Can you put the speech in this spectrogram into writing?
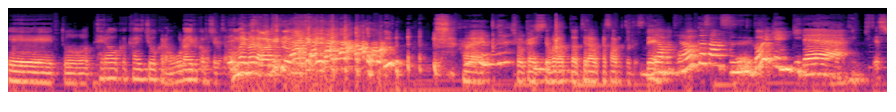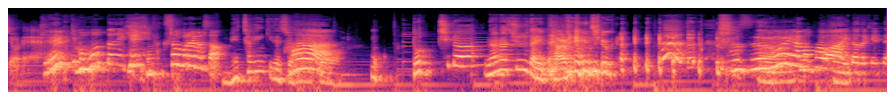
えーっと、寺岡会長からおられるかもしれません。お前まだ若いのに はい。紹介してもらった寺岡さんとですね。いや、もう寺岡さんすごい元気で、元気ですよね。元気、もう本当に元気たくさんもらいました。めっちゃ元気ですよ。はもう、どっちが70代 か40ぐらい。もうすごいあのパワーいただけて、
